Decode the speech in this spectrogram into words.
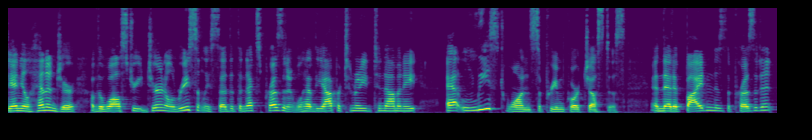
Daniel Henninger of the Wall Street Journal recently said that the next president will have the opportunity to nominate at least one Supreme Court justice, and that if Biden is the president,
